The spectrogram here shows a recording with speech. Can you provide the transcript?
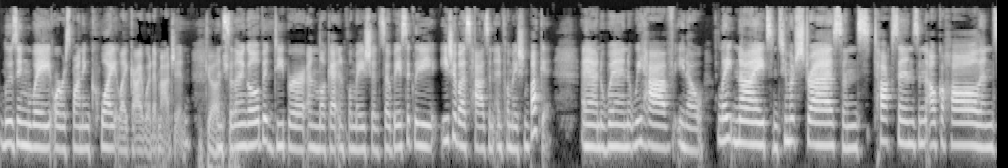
losing weight or responding quite like I would imagine. gotcha. And so then we go a little bit deeper and look at inflammation. So basically, each of us has an inflammation bucket. And when we have, you know, late nights and too much stress and toxins and alcohol and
